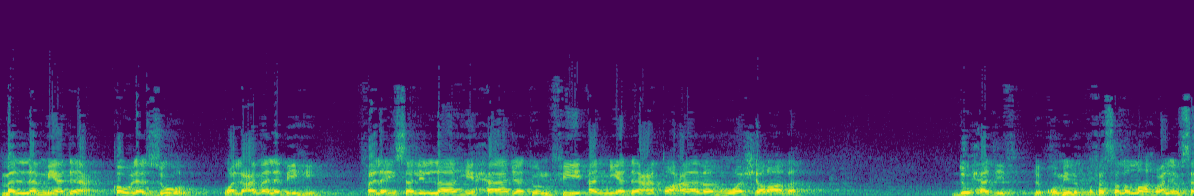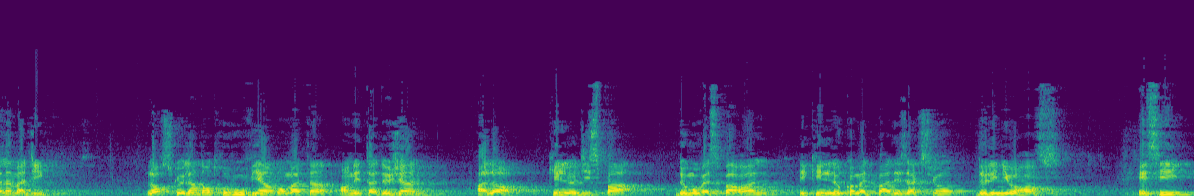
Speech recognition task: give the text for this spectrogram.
من لم يدع قول الزور والعمل به فليس لله حاجة في أن يدع طعامه وشرابه. Deux hadiths. Le premier, le prophète sallallahu alayhi wa sallam a dit Lorsque l'un d'entre vous vient au matin en état de jeûne, alors qu'il ne dise pas de mauvaises paroles et qu'il ne commette pas des actions de l'ignorance. Et si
